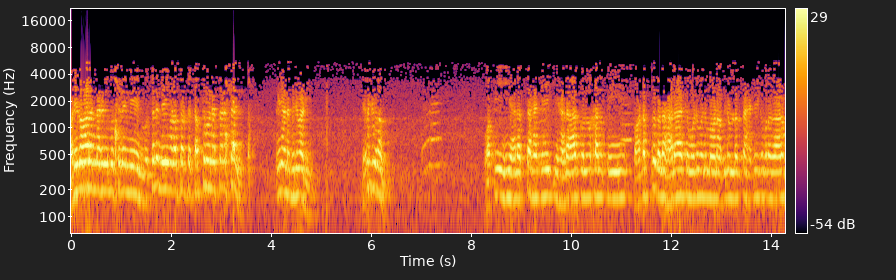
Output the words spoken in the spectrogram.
വടികാലം നരൽ മുസ്ലിമീൻ. മുസ്ലിമീങ്ങളെ തൊട്ട് ശത്രുവിനെ തുരത്തൽ ഇങ്ങനെയാണ് പരിപാടി. സേവനം വഫീഹി അലത്ത ഹജീക്ക് ഹലാഖുൽ ഖൽഖി പടപ്പുകളെ ഹലാക്ക് മുഴുവനുമാണ് അതിലുള്ള ഹജീക്ക് പ്രകാരം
